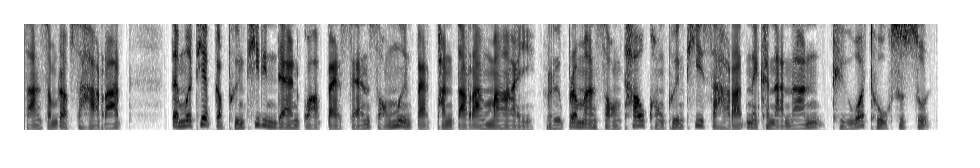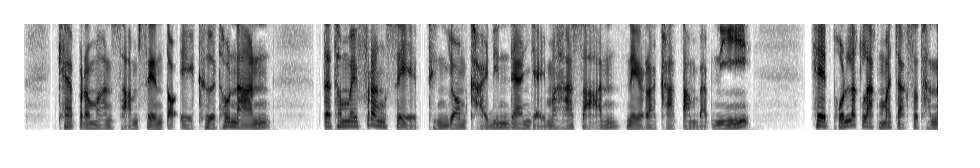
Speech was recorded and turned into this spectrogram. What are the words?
ศาลสำหรับสหรัฐแต่เมื่อเทียบกับพื้นที่ดินแดนกว่า 828,000 ตารางไมล์ หรือประมาณ 2 เท่าของพื้นที่สหรัฐในขณะนั้น ถือว่าถูกสุดๆ แค่ประมาณ 3 เซนต่อเอเคอร์เท่านั้น แต่ทำไมฝรั่งเศสถึงยอมขายดินแดนใหญ่มหาศาลในราคาต่ำแบบนี้ เหตุผลหลักๆ มาจากสถาน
